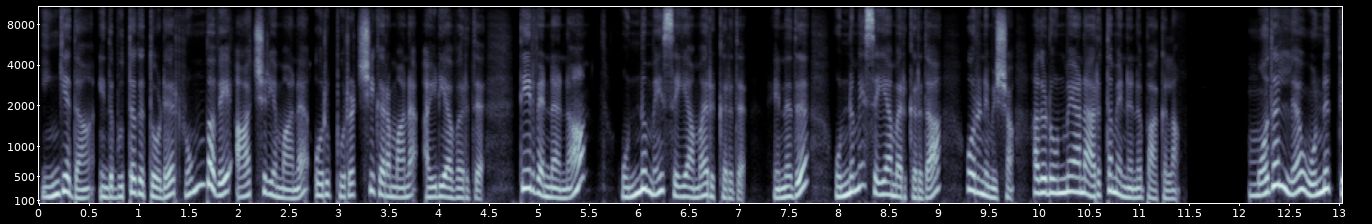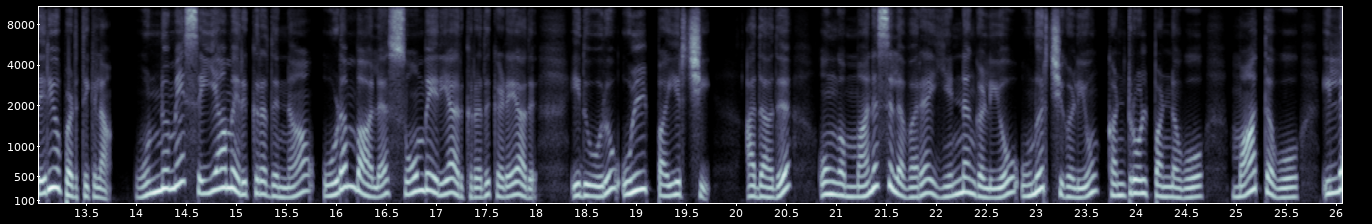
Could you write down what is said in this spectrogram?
இங்கேதான் இந்த புத்தகத்தோட ரொம்பவே ஆச்சரியமான ஒரு புரட்சிகரமான ஐடியா வருது. தீர்வு என்னன்னா ஒண்ணுமே செய்யாம இருக்கிறது. என்னது? ஒண்ணுமே செய்யாம இருக்கிறதா? ஒரு நிமிஷம். அதோட உண்மையான அர்த்தம் என்னன்னு பார்க்கலாம். முதல்ல ஒன்னு தெளிவுபடுத்திக்கலாம். ஒண்ணுமே செய்யாம இருக்கிறதுன்னா உடம்பால சோம்பேறியா இருக்கிறது கிடையாது. இது ஒரு உள் பயிற்சி. அதாவது உங்க மனசுல வர எண்ணங்களையோ உணர்ச்சிகளையோ கண்ட்ரோல் பண்ணவோ மாத்தவோ இல்ல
